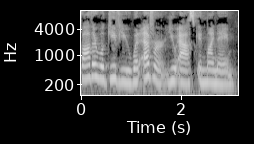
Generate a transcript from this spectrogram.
Father will give you whatever you ask in my name.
